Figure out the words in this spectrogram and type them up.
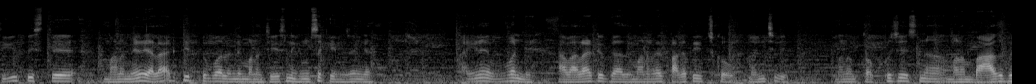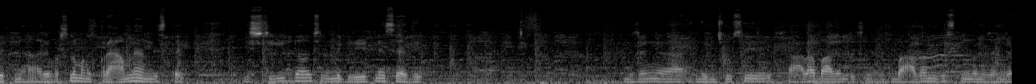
తీర్పిస్తే మన మీద ఎలాంటి తీర్పు ఇవ్వాలండి? మనం చేసిన హింసకి నిజంగా. అయినా ఇవ్వండి. అవి అలాంటివి కాదు. మన మీద పగ తీర్చుకోవు. మంచివి. మనం తప్పు చేసిన మనం బాధ పెట్టిన రివర్స్లో మనకు ప్రేమనే అందిస్తాయి. ఈ స్ట్రీట్ డాగ్స్ నుండి గ్రేట్నెస్ అది. నిజంగా దీన్ని చూసి చాలా బాధ అనిపించింది. ఎంత బాధ అనిపిస్తుందో నిజంగా.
